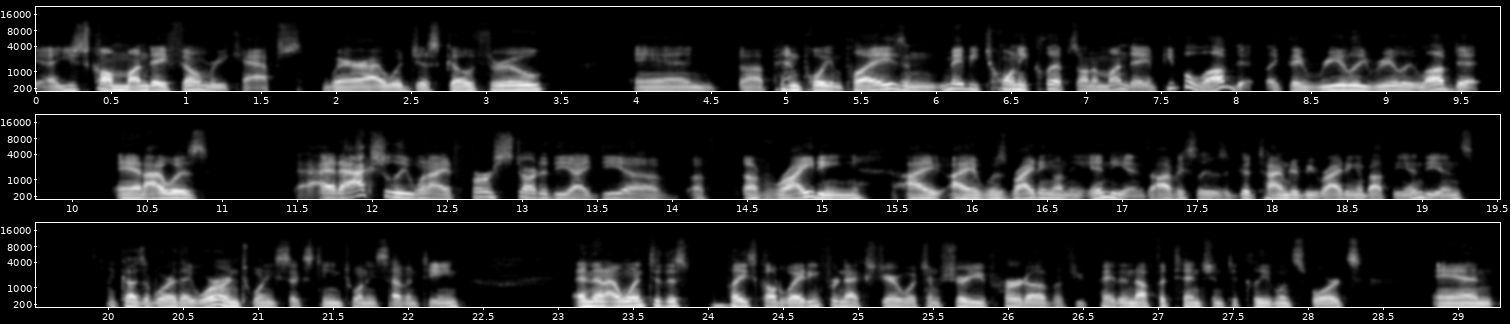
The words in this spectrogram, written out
I used to call Monday film recaps, where I would just go through and uh, pinpoint plays and maybe 20 clips on a Monday. And people loved it. Like they really, really loved it. And I was, I'd actually, when I had first started the idea of, of, of writing, I, I was writing on the Indians. Obviously, it was a good time to be writing about the Indians because of where they were in 2016, 2017. And then I went to this place called Waiting for Next Year, which I'm sure you've heard of if you've paid enough attention to Cleveland sports. And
